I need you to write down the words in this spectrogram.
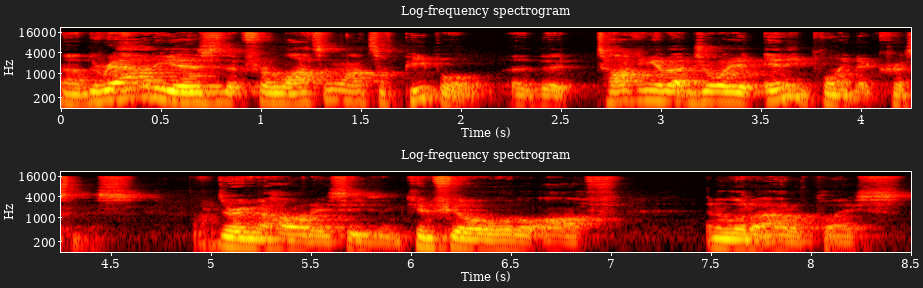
Uh, the reality is that for lots and lots of people, uh, that talking about joy at any point at Christmas during the holiday season can feel a little off and a little out of place.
